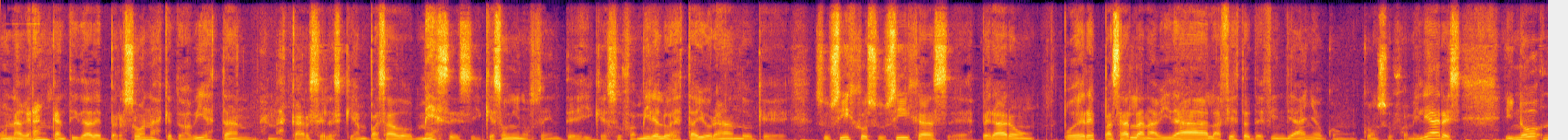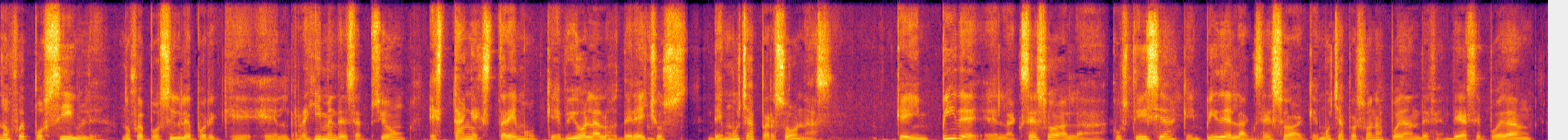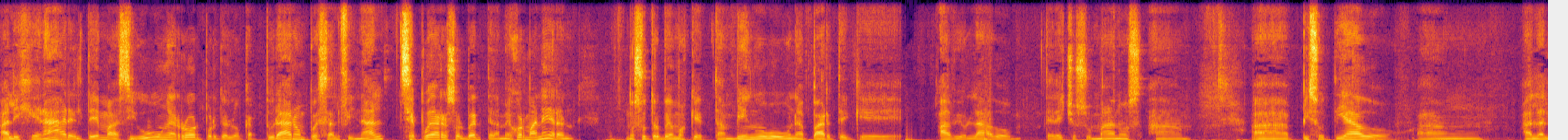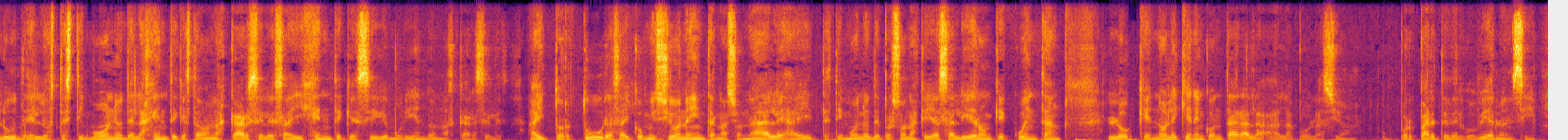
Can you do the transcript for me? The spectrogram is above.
una gran cantidad de personas que todavía están en las cárceles, que han pasado meses y que son inocentes y que su familia los está llorando, que sus hijos, sus hijas eh, esperaron poder pasar la Navidad, las fiestas de fin de año con, con sus familiares. Y no, no fue posible, no fue posible porque el régimen de excepción es tan extremo que viola los derechos de muchas personas que impide el acceso a la justicia, que impide el acceso a que muchas personas puedan defenderse, puedan aligerar el tema. Si hubo un error porque lo capturaron, pues al final se pueda resolver de la mejor manera. Nosotros vemos que también hubo una parte que ha violado derechos humanos, ha, ha pisoteado, han a la luz de los testimonios de la gente que estaba en las cárceles, hay gente que sigue muriendo en las cárceles, hay torturas, hay comisiones internacionales, hay testimonios de personas que ya salieron que cuentan lo que no le quieren contar a la, a la población por parte del gobierno en sí.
